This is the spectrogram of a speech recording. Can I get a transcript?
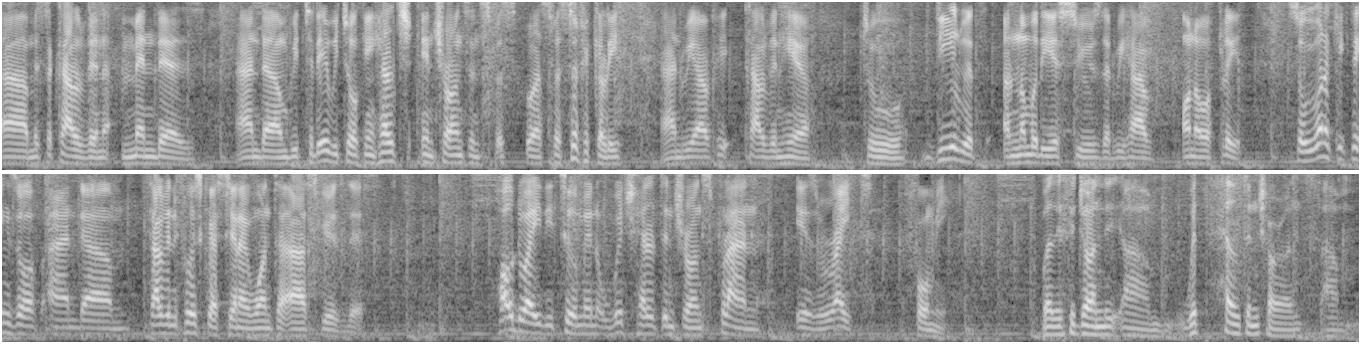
uh, Mr. Calvin Mendez. And um, we, today we're talking health insurance in spe- well, specifically, and we have Calvin here to deal with a number of the issues that we have on our plate. So we want to kick things off, and um, Calvin, the first question I want to ask you is this: How do I determine which health insurance plan is right for me? Well, you see, John, um, with health insurance, um,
